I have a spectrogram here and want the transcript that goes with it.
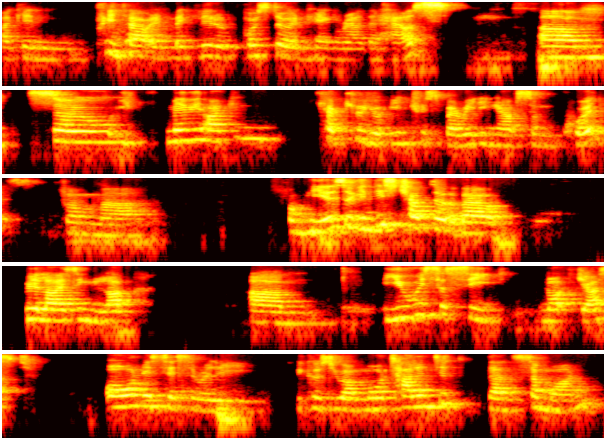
I can print out and make little poster and hang around the house. Um, so if maybe I can capture your interest by reading out some quotes from, uh, from here. So in this chapter about realizing luck, um, you will succeed not just or necessarily because you are more talented than someone,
